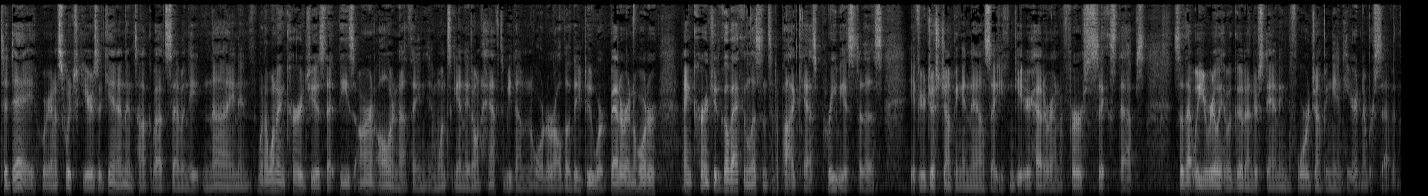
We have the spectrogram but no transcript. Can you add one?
Today, we're going to switch gears again and talk about 7, 8, and 9. And what I want to encourage you is that these aren't all or nothing. And once again, they don't have to be done in order, although they do work better in order. I encourage you to go back and listen to the podcast previous to this if you're just jumping in now so that you can get your head around the first six steps. So that way you really have a good understanding before jumping in here at number 7.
